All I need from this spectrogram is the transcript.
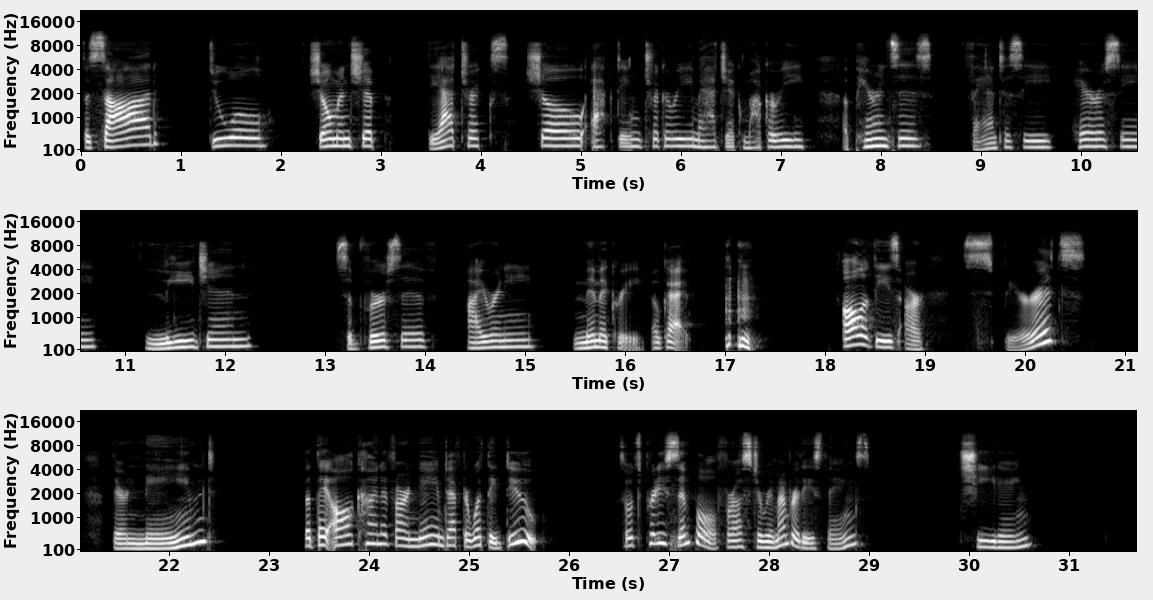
Facade, dual, showmanship, theatrics, show, acting, trickery, magic, mockery, appearances, fantasy, heresy, legion, subversive, irony, mimicry. Okay. All of these are spirits. They're named but they all kind of are named after what they do. So it's pretty simple for us to remember these things cheating,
